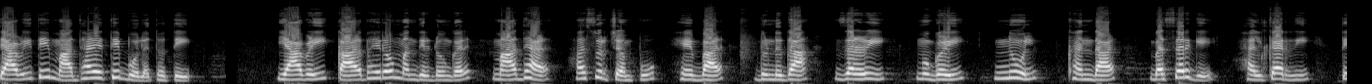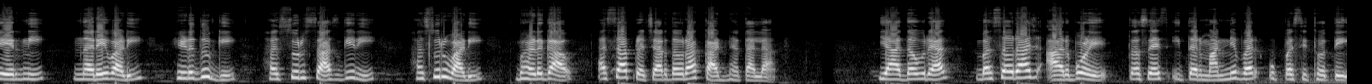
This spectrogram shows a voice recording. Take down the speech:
त्यावेळी ते माधाळ येथे बोलत होते. यावेळी काळभैरव मंदिर डोंगर माध्याळ हसूर चंपू हेबाळ दुंडगा जरळी मुगळी नूल खंदाळ बसरगे हलकर्री तेरणी नरेवाडी हिडदुगी हसूर सासगिरी हसूरवाडी भडगाव असा प्रचार दौरा काढण्यात आला. या दौऱ्यात बसवराज आरबोळे तसेच इतर मान्यवर उपस्थित होते.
